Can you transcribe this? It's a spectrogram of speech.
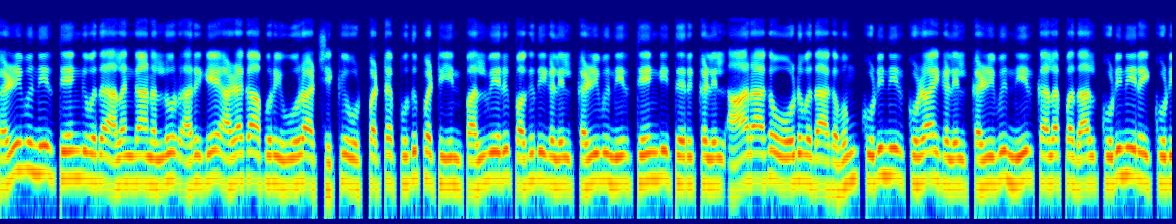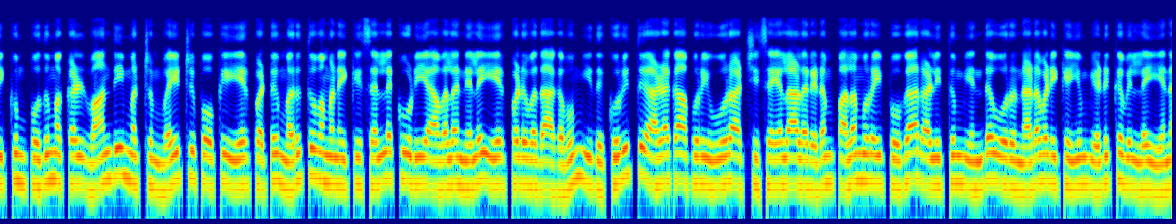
கழிவுநீர் தேங்குவது அலங்காநல்லூர் அருகே அழகாபுரி ஊராட்சிக்கு உட்பட்ட புதுப்பட்டியின் பல்வேறு பகுதிகளில் கழிவு நீர் தேங்கி தெருக்களில் ஆறாக ஓடுவதாகவும் குடிநீர் குழாய்களில் கழிவு நீர் கலப்பதால் குடிநீரை குடிக்கும் பொதுமக்கள் வாந்தி மற்றும் வயிற்றுப்போக்கு ஏற்பட்டு மருத்துவமனைக்கு செல்லக்கூடிய அவல நிலை ஏற்படுவதாகவும் இது குறித்து அழகாபுரி ஊராட்சி செயலாளரிடம் பலமுறை புகார் அளித்தும் எந்த ஒரு நடவடிக்கையும் எடுக்கவில்லை என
